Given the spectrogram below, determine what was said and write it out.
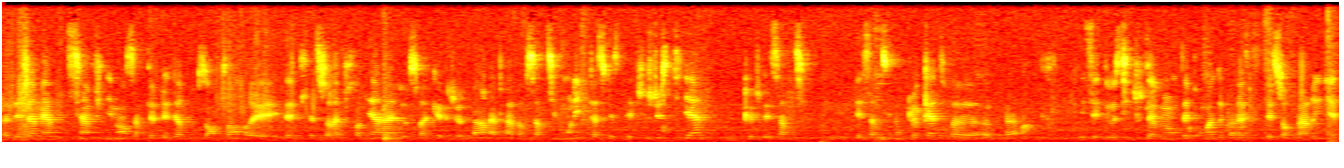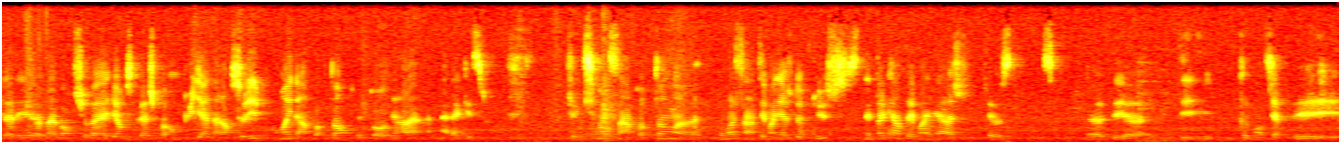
Bah, déjà, merci infiniment, ça me fait plaisir de vous entendre et d'être sur la première radio sur laquelle je parle après avoir sorti mon livre parce que c'était tout juste hier que je l'ai sorti. Il est sorti donc le 4 euh, octobre et c'était aussi toute la volonté pour moi de ne pas rester sur Paris et d'aller euh, m'aventurer ailleurs parce que là je pars en Guyane. Alors ce livre pour moi il est important, pour revenir à la, question. Effectivement, c'est important. Euh, pour moi, c'est un témoignage de plus. Ce n'est pas qu'un témoignage. A aussi des, des, comment dire, des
